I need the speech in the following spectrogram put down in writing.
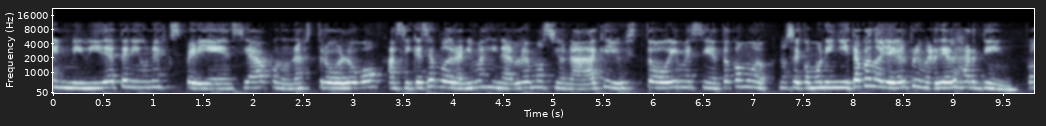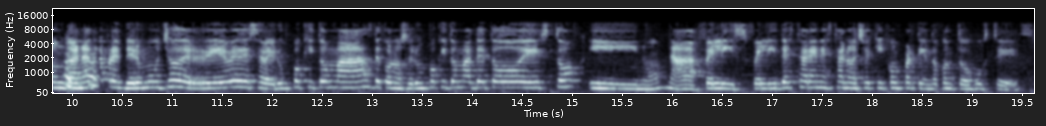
en mi vida he tenido una experiencia con un astrólogo, así que se podrán imaginar lo emocionada que yo estoy. Me siento como, no sé, como niñita cuando llega el primer día al jardín, con ganas de aprender mucho de Rebe, de saber un poquito más, de conocer un poquito más de todo esto. Y no, nada, feliz, feliz de estar en esta noche aquí compartiendo con todos ustedes.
